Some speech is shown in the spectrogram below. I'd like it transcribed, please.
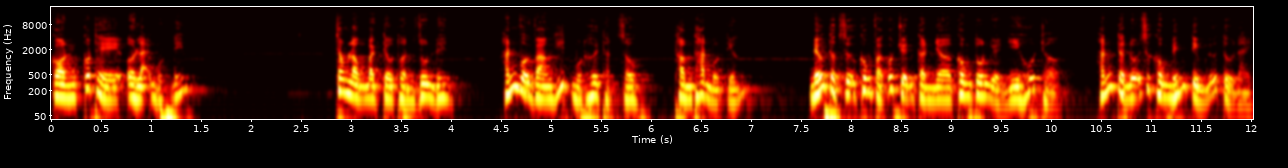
Còn có thể ở lại một đêm? Trong lòng Bạch Tiểu Thuần run lên. Hắn vội vàng hít một hơi thật sâu, Thầm than một tiếng. Nếu thực sự không phải có chuyện cần nhờ công tôn Uyển Nhi hỗ trợ, Hắn tuyệt đối sẽ không đến tìm nữ tử này.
